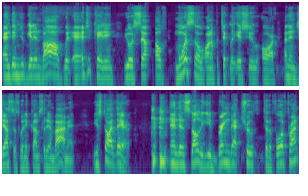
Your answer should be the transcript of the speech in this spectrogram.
And then you get involved with educating yourself more so on a particular issue or an injustice when it comes to the environment. You start there. And then slowly you bring that truth to the forefront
